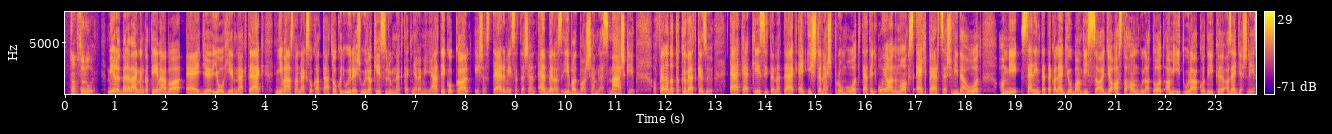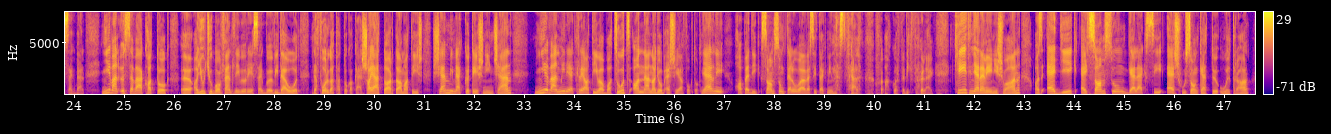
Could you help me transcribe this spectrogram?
Abszolút. Mielőtt belevágnánk a témába, egy jó hír nektek. Nyilván azt már megszokhattátok, hogy újra és újra készülünk nektek nyereményjátékokkal, és ez természetesen ebben az évadban sem lesz másképp. A feladat a következő. El kell készítenetek egy istenes promót, tehát egy olyan max. egy perces videót, ami szerintetek a legjobban visszaadja azt a hangulatot, ami itt uralkodik az egyes részekben. Nyilván összevághattok a YouTube-on fent lévő részekből videót, de forgathattok akár saját tartalmat is, semmi megkötés nincsen, Nyilván minél kreatívabb a cucc, annál nagyobb eséllyel fogtok nyerni, ha pedig Samsung telóval veszitek mindezt fel, akkor pedig főleg. Két nyeremény is van, az egyik egy Samsung Galaxy S22 Ultra,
